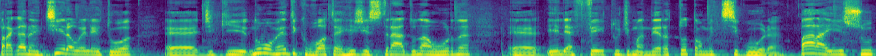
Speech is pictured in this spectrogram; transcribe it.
para garantir ao eleitor é, de que no momento em que o voto é registrado na urna, é, ele é feito de maneira totalmente segura. Para isso,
